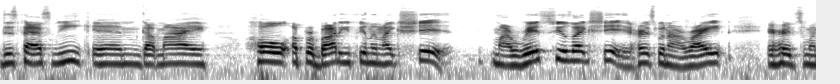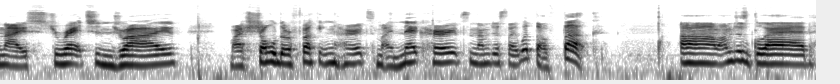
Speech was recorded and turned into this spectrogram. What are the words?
this past week and got my whole upper body feeling like shit. My wrist feels like shit. It hurts when I write. It hurts when I stretch and drive. My shoulder fucking hurts. My neck hurts. And I'm just like, what the fuck? Um, I'm just glad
